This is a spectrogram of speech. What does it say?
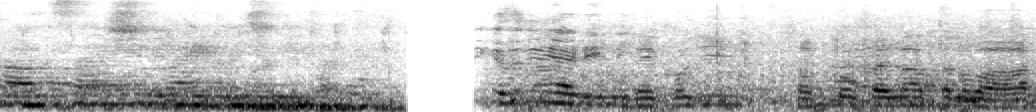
ਖਾਲਸਾ ਸ਼੍ਰੀ ਵਾਹਿਗੁਰੂ ਜੀ ਕੀ ਫਤਿਹ। ਕਿਸੇ ਦੀ ਨਹੀਂ ਆਈਡੀ ਨਹੀਂ ਦੇਖੋ ਜੀ ਸਭ ਤੋਂ ਪਹਿਲਾਂ ਧੰਨਵਾਦ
